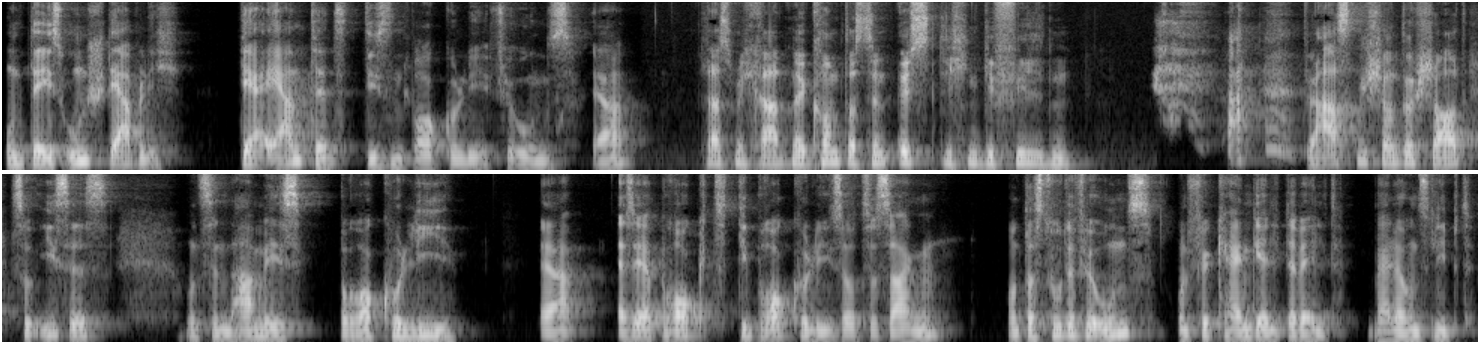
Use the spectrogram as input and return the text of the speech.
Und der ist unsterblich. Der erntet diesen Brokkoli für uns, ja? Lass mich raten, er kommt aus den östlichen Gefilden. du hast mich schon durchschaut, so ist es. Und sein Name ist Brokkoli. Ja, also er brockt die Brokkoli sozusagen. Und das tut er für uns und für kein Geld der Welt, weil er uns liebt.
